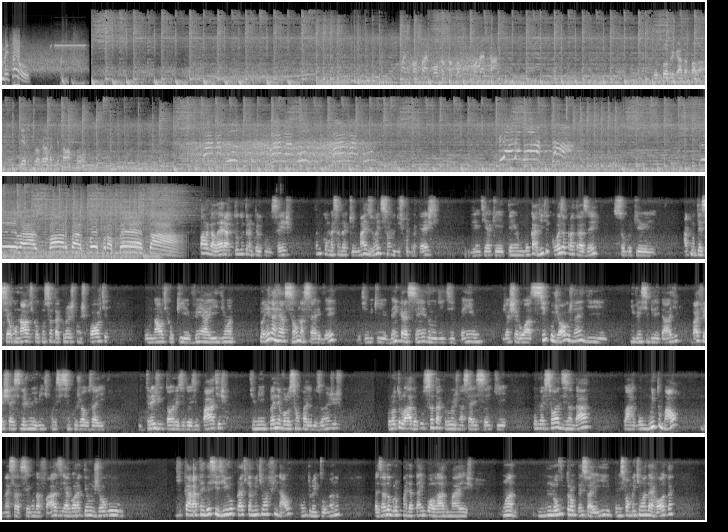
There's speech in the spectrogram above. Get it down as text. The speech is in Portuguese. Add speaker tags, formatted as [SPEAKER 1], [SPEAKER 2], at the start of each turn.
[SPEAKER 1] começou!
[SPEAKER 2] Mas qual é pouca, eu só for 10k.
[SPEAKER 3] Eu sou obrigado a falar que esse programa aqui tá uma porra.
[SPEAKER 4] Fala muito!
[SPEAKER 5] Pelas barbas do profeta!
[SPEAKER 6] Fala galera, tudo tranquilo com vocês? Estamos começando aqui mais uma edição do DescubraCast. A gente aqui tem um bocadinho de coisa para trazer sobre o que aconteceu com o Náutico, com Santa Cruz, com o esporte. O Náutico que vem aí de uma plena reação na Série B. O time que vem crescendo de desempenho, já chegou a cinco jogos né, de invencibilidade. Vai fechar esse 2020 com esses cinco jogos aí, três vitórias e dois empates. Time em plena evolução com a Ilha dos Anjos. Por outro lado, o Santa Cruz na Série C, que começou a desandar, largou muito mal nessa segunda fase e agora tem um jogo de caráter decisivo, praticamente uma final contra o Ituano. Apesar do grupo ainda estar embolado, mas uma, um novo tropeço aí, principalmente uma derrota,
